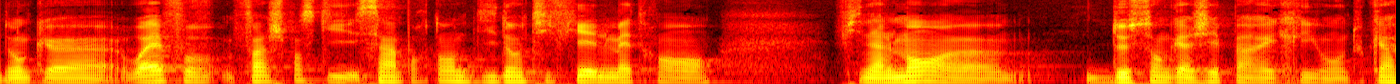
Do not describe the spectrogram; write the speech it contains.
Donc, euh, ouais, faut, je pense que c'est important d'identifier et de mettre en, finalement, euh, de s'engager par écrit ou en tout cas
